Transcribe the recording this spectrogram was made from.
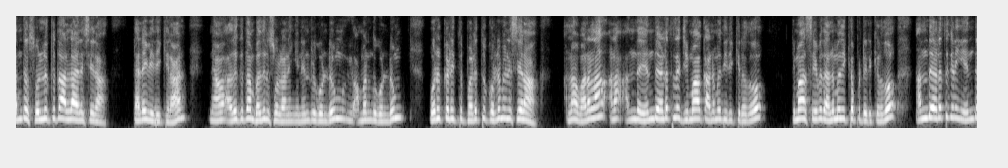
அந்த சொல்லுக்கு தான் அல்லாஹ் என்ன செய்கிறான் தடை விதிக்கிறான். நான் அதுக்கு தான் பதில் சொல்லலாம். நீங்கள் நின்று கொண்டும் அமர்ந்து கொண்டும் ஒரு படுத்து கொண்டும் என்ன செய்யலாம்? ஆனால் வரலாம். ஆனால் அந்த எந்த இடத்துல ஜிமாக்கு அனுமதி இருக்கிறதோ ஜிமா செய்வது அனுமதிக்கப்பட்டிருக்கிறதோ அந்த இடத்துக்கு நீங்கள் எந்த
